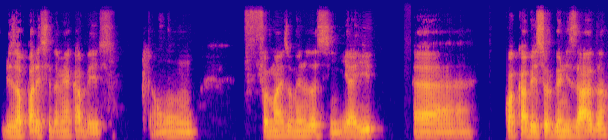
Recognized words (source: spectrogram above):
desaparecer da minha cabeça. Então, foi mais ou menos assim. E aí, é, com a cabeça organizada,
